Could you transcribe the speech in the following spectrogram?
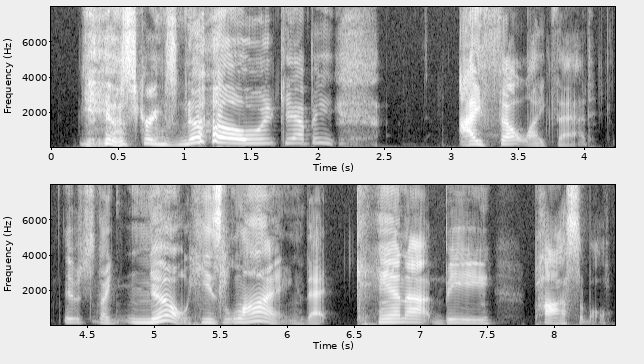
you know, screams, no, it can't be, I felt like that. It was like, no, he's lying. That cannot be possible.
